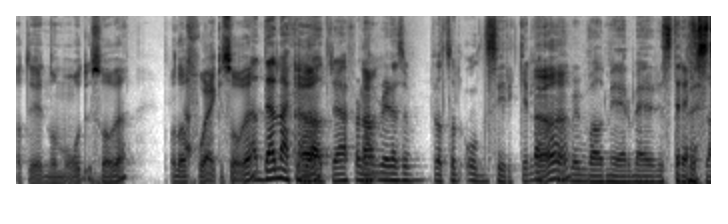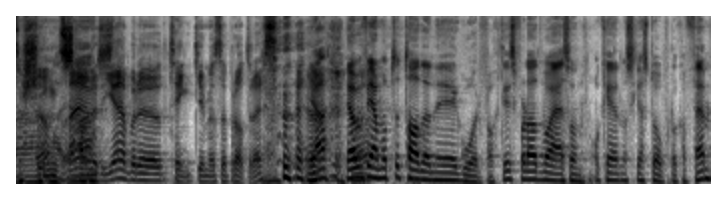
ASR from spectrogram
at nå må du sove, og da får jeg ikke sove. ja, Den er ikke bra, tror jeg, for da blir det så brått sånn ond sirkel. da. Det blir bare mer og mer stressa. Nei, jeg vet ikke, jeg bare tenker mens jeg prater her. ja, ja, men for jeg måtte ta den i går, faktisk. For da var jeg sånn Ok, nå skal jeg stå opp klokka fem.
